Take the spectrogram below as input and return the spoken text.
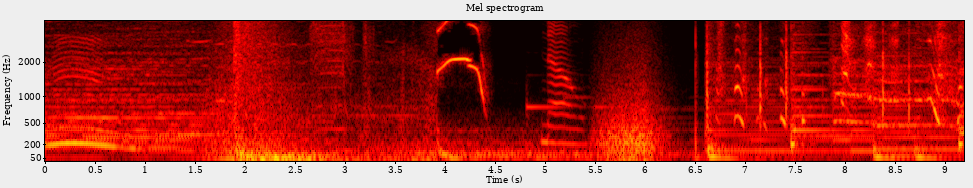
Hmm. No.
